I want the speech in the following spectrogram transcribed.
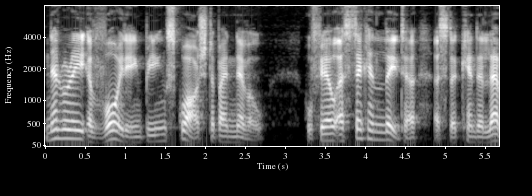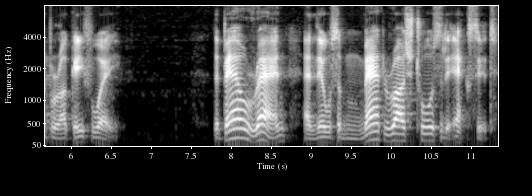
narrowly avoiding being squashed by Neville, who fell a second later as the candelabra gave way. The bell rang, and there was a mad rush towards the exit.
